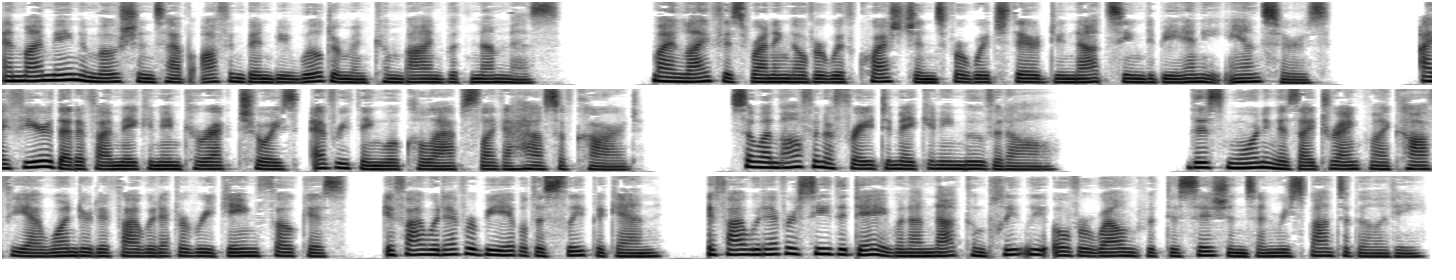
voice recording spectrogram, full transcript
and my main emotions have often been bewilderment combined with numbness. My life is running over with questions for which there do not seem to be any answers. I fear that if I make an incorrect choice, everything will collapse like a house of cards. So I'm often afraid to make any move at all. This morning, as I drank my coffee, I wondered if I would ever regain focus, if I would ever be able to sleep again, if I would ever see the day when I'm not completely overwhelmed with decisions and responsibility.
